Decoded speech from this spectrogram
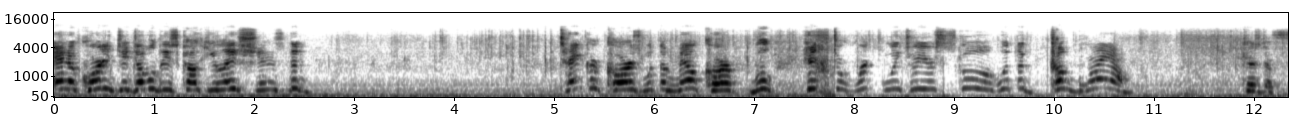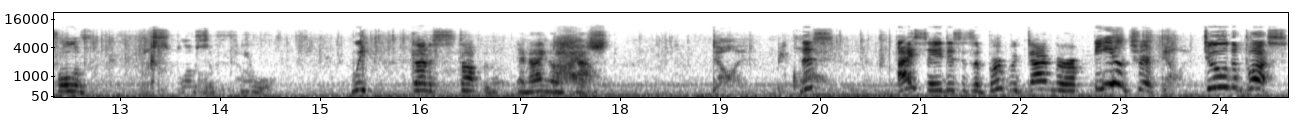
and according to Double D's calculations, the tanker cars with the mail car will hit directly to your school with a kablam because they're full of explosive fuel. We gotta stop them, and I know how. Dylan, be quiet. This, I say, this is a perfect time for a field trip Dylan. to the bus.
